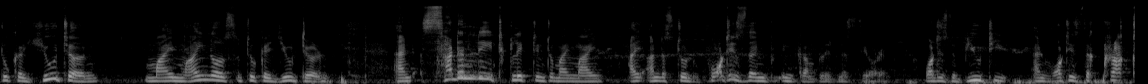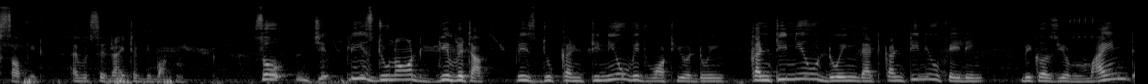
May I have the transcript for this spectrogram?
took a U-turn, my mind also took a U-turn, and suddenly it clicked into my mind. I understood what is the incompleteness theorem what is the beauty and what is the crux of it i would say right at the bottom. So please do not give it up. Please do continue with what you are doing. Continue doing that. Continue failing because your mind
